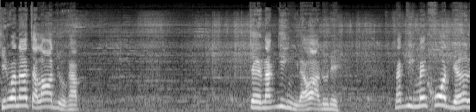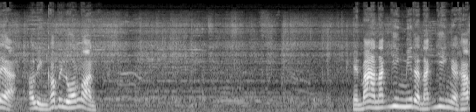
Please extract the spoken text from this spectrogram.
คิดว่าน่าจะรอดอยู่ครับ เจอนักยิงอีกแล้วอะดูดิ นักยิงแม่งโคตรเยอะเลยอะเอาหลิงเข้าไปล้วงก่อน เห็นป่ะนักยิงมีแต่นักยิงอะครับ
